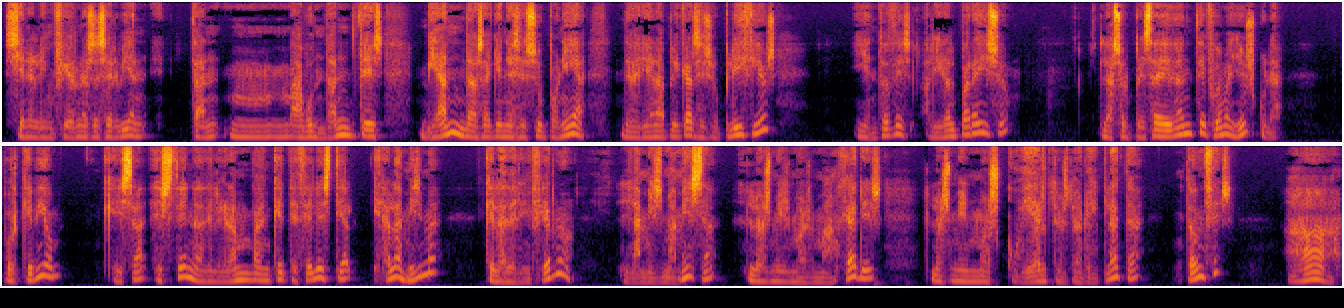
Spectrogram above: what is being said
si en el infierno se servían tan mmm, abundantes viandas a quienes se suponía deberían aplicarse suplicios, y entonces, al ir al paraíso, la sorpresa de Dante fue mayúscula, porque vio que esa escena del gran banquete celestial era la misma que la del infierno, la misma mesa, los mismos manjares, los mismos cubiertos de oro y plata. Entonces, ah,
